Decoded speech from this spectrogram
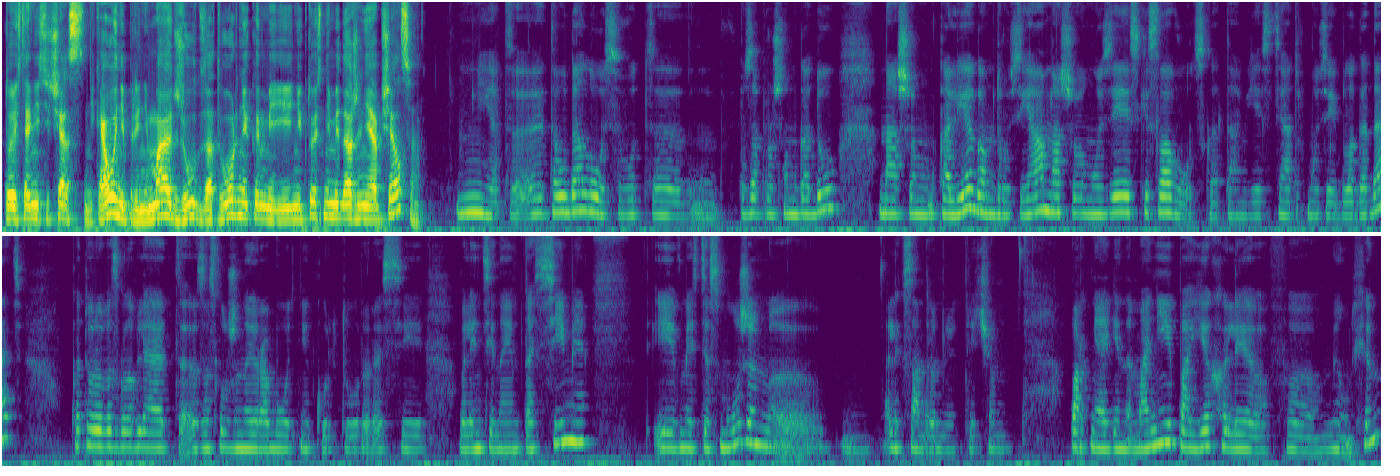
То есть они сейчас никого не принимают, живут затворниками, и никто с ними даже не общался? Нет, это удалось. Вот э, в позапрошлом году нашим коллегам, друзьям нашего музея из Кисловодска, там есть театр-музей «Благодать», которую возглавляет заслуженный работник культуры России Валентина Имтасими, и вместе с мужем Александром Дмитриевичем Портнягиным они поехали в Мюнхен.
